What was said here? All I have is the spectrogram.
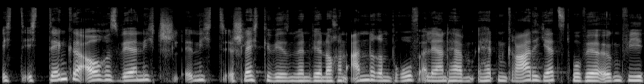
ich, ich denke auch, es wäre nicht, nicht schlecht gewesen, wenn wir noch einen anderen Beruf erlernt haben, hätten, gerade jetzt, wo wir irgendwie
